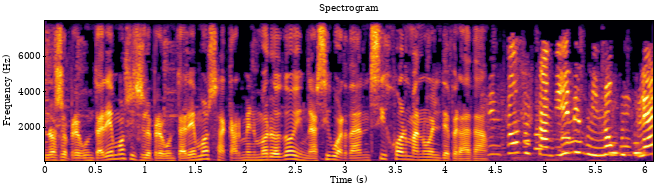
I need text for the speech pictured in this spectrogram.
Nos lo preguntaremos y se lo preguntaremos a Carmen Morodo, Ignasi Guardán y Juan Manuel de Prada. Entonces también es mi no cumpleaños.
